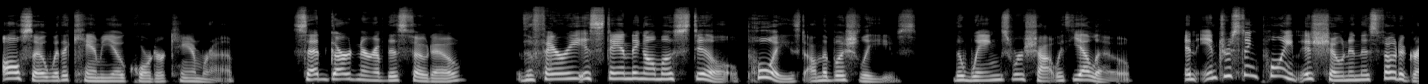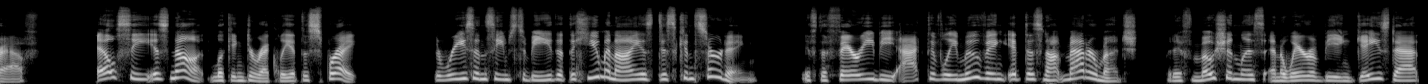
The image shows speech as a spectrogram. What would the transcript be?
also with a cameo quarter camera. Said Gardner of this photo, the fairy is standing almost still, poised on the bush leaves. The wings were shot with yellow. An interesting point is shown in this photograph. Elsie is not looking directly at the sprite. The reason seems to be that the human eye is disconcerting. If the fairy be actively moving, it does not matter much, but if motionless and aware of being gazed at,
